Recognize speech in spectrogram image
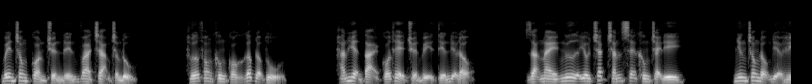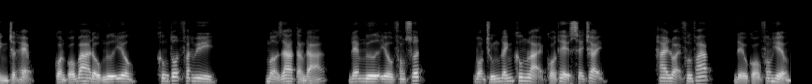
bên trong còn chuyển đến va chạm chầm đục. Hứa phong không có gấp động thủ. Hắn hiện tại có thể chuẩn bị tiến địa động. Dạng này ngư yêu chắc chắn sẽ không chạy đi. Nhưng trong động địa hình chật hẹp, còn có ba đầu ngư yêu, không tốt phát huy. Mở ra tảng đá, đem ngư yêu phóng xuất. Bọn chúng đánh không lại có thể sẽ chạy. Hai loại phương pháp đều có phong hiểm.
